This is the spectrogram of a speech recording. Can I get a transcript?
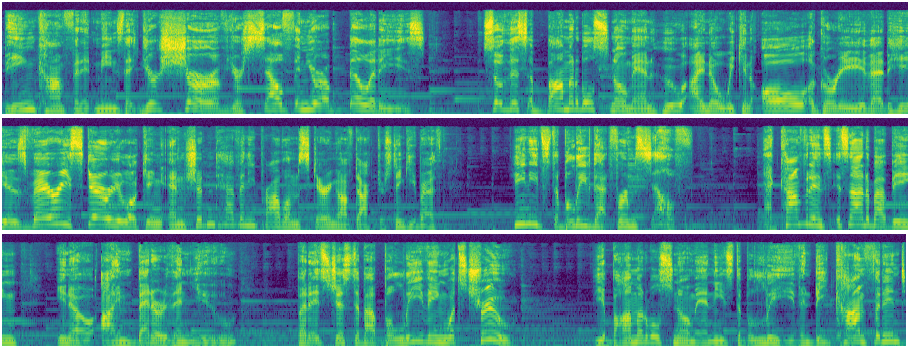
Being confident means that you're sure of yourself and your abilities. So, this abominable snowman, who I know we can all agree that he is very scary looking and shouldn't have any problems scaring off Dr. Stinkybreath, he needs to believe that for himself. Yeah, confidence, it's not about being, you know, I'm better than you, but it's just about believing what's true. The abominable snowman needs to believe and be confident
